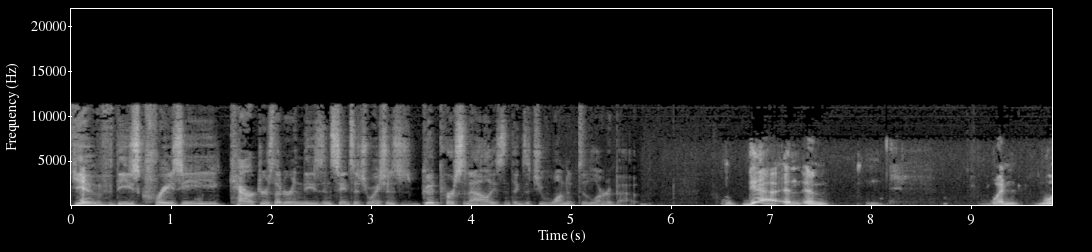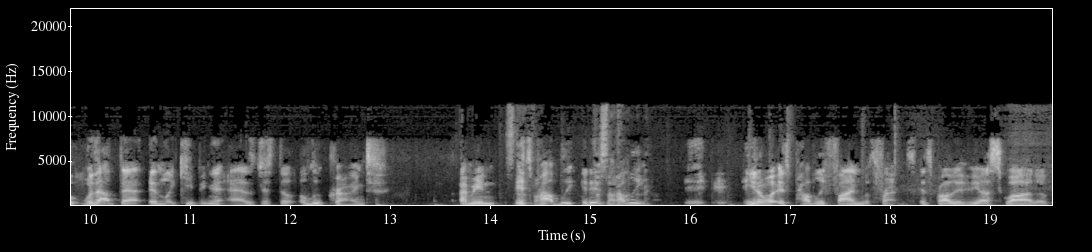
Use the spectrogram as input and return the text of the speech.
give these crazy characters that are in these insane situations good personalities and things that you wanted to learn about. yeah, and and when w- without that and like keeping it as just a, a loot grind, I mean, not it's probably it is not fun to probably it- you know what it's probably fine with friends. It's probably if you got a squad of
